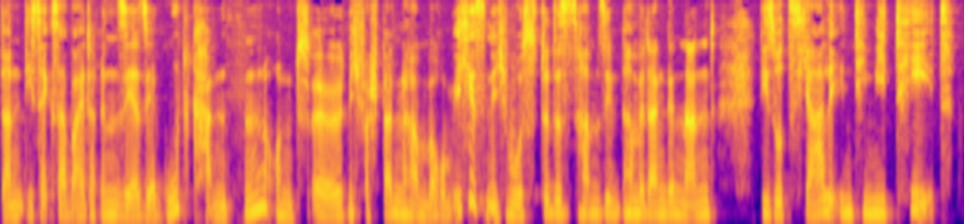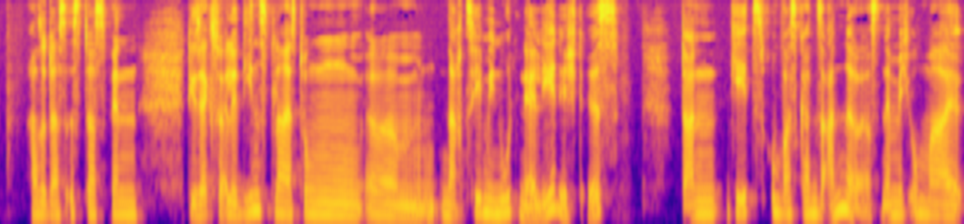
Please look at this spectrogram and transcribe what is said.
dann die Sexarbeiterinnen sehr, sehr gut kannten und äh, nicht verstanden haben, warum ich es nicht wusste. Das haben sie, haben wir dann genannt, die soziale Intimität. Also das ist das, wenn die sexuelle Dienstleistung ähm, nach zehn Minuten erledigt ist, dann geht's um was ganz anderes, nämlich um mal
